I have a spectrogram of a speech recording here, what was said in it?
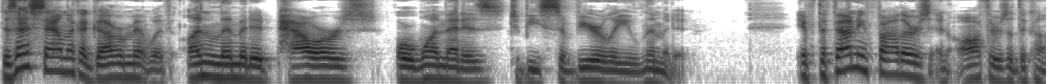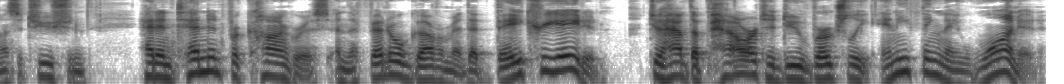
Does that sound like a government with unlimited powers or one that is to be severely limited? If the founding fathers and authors of the Constitution had intended for Congress and the federal government that they created to have the power to do virtually anything they wanted,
